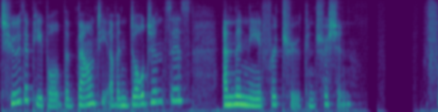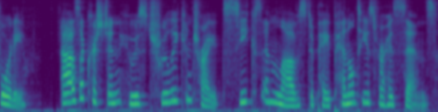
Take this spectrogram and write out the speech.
to the people the bounty of indulgences and the need for true contrition. 40. As a Christian who is truly contrite seeks and loves to pay penalties for his sins,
